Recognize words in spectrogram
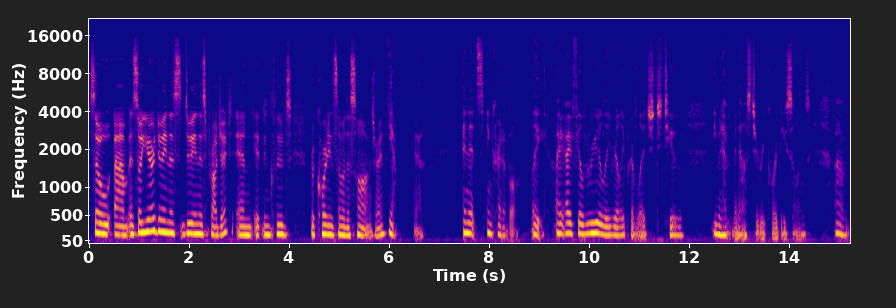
So um, and so you're doing this doing this project and it includes recording some of the songs, right? Yeah. Yeah. and it's incredible. Like I, I feel really, really privileged to even have been asked to record these songs. Um,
